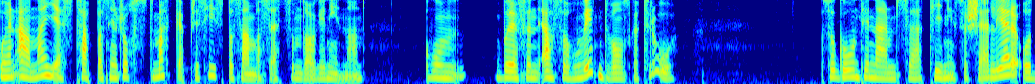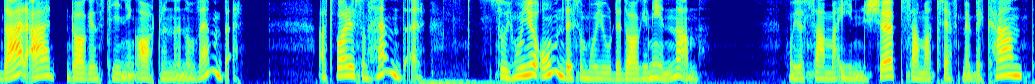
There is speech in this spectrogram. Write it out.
Och en annan gäst tappar sin rostmacka precis på samma sätt som dagen innan. Hon, börjar fundera, alltså hon vet inte vad hon ska tro. Så går hon till närmsta tidningsförsäljare och där är dagens tidning 18 november. Att vad är det som händer? Så hon gör om det som hon gjorde dagen innan. Hon gör samma inköp, samma träff med bekant,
